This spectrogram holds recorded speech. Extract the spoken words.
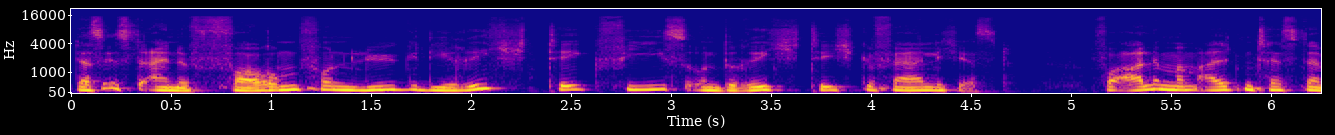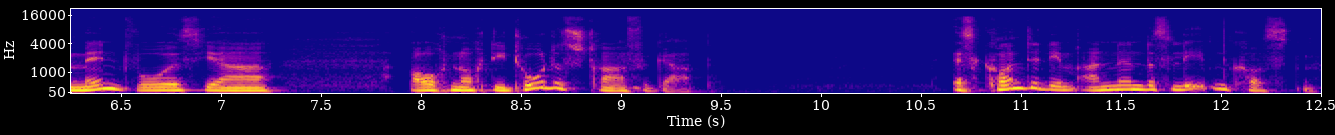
Das ist eine Form von Lüge, die richtig fies und richtig gefährlich ist. Vor allem im Alten Testament, wo es ja auch noch die Todesstrafe gab. Es konnte dem anderen das Leben kosten.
